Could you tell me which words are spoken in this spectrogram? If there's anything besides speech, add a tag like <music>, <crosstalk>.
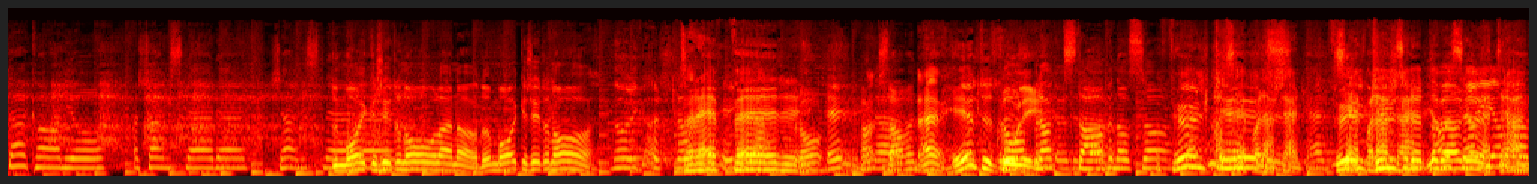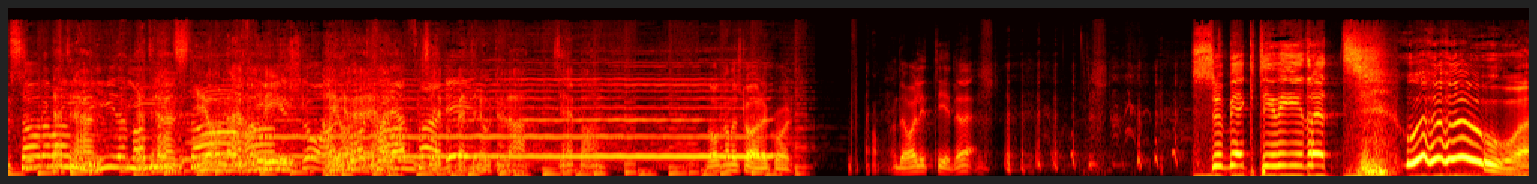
Der kan jo Sjansen er der, sjansen er Du må ikke skyte nå, Leinar. Du må ikke skyte nå. Norge har slått Treffer. Brakkstaven. Det er helt utrolig. Brakkstaven også. Fullt Se på hus. Larsen. Se Fullt hus i dette verket. Dette er trangt. Det er trangt. Gi den mannen en stav. Det. Ikke slå av det. Se på Se han. Nå kan du slå av rekord. Det var litt tidlig, det. Subjektiv idrett! Woohoo!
